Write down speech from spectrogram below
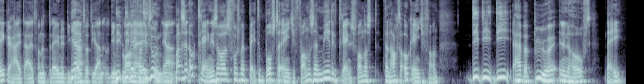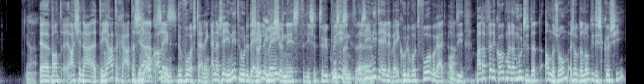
zekerheid uit van een trainer die Ja. weet wat hij aan die een Die, die plan weet wat hij doet. ja. Maar er zijn ook trainers, daar was volgens mij Peter Bos er eentje van. Er zijn meerdere trainers van, daar is Ten Hag er ook eentje van. Die, die, die hebben puur in hun hoofd... Nee, Ja. eh, want als je naar het theater gaat, dan zie je ook precies. alleen de voorstelling. En dan zie je niet hoe de soort hele week... illusionist die zijn truc Precies, oefent. dan eh. zie je niet de hele week hoe er wordt voorbereid. Ja. Op die, maar dat vind ik ook, maar dan moeten ze dat andersom. Is ook dan ook die discussie.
